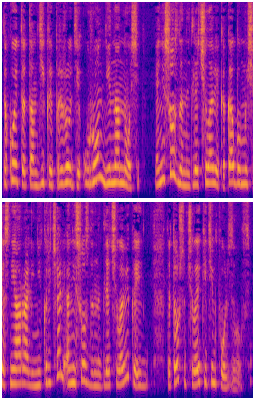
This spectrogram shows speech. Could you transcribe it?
какой-то там дикой природе урон не наносит. И они созданы для человека. Как бы мы сейчас не орали, не кричали, они созданы для человека и для того, чтобы человек этим пользовался.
